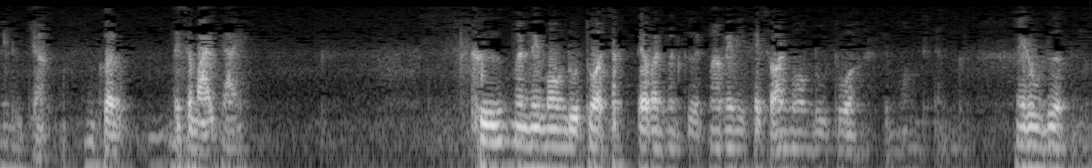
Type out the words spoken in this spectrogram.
ไม่รู้จักมันก็ไม่สบายใจ คือมันไม่มองดูตัวสัก แต่วันมันเกิดมาไม่มีใครสอนมองดูตัวจะมองแต่ไม่รู้เรื่องนี้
